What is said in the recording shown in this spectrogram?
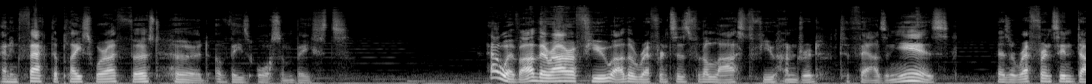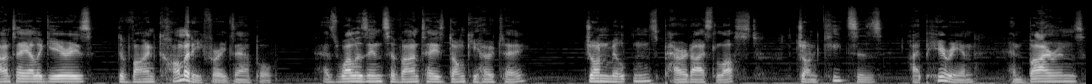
and in fact, the place where I first heard of these awesome beasts. However, there are a few other references for the last few hundred to thousand years. There's a reference in Dante Alighieri's Divine Comedy, for example, as well as in Cervantes' Don Quixote, John Milton's Paradise Lost, John Keats's Hyperion, and Byron's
